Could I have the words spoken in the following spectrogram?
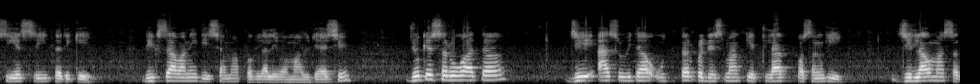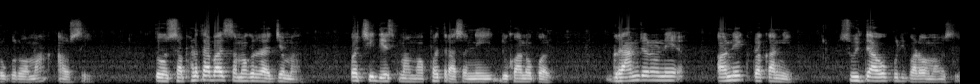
સીએસસી તરીકે વિકસાવવાની દિશામાં પગલાં લેવામાં આવી રહ્યા છે. જો કે શરૂઆત જે આ સુવિધા ઉત્તર પ્રદેશમાં કેટલાક પસંદગી જિલ્લાઓમાં શરૂ કરવામાં આવશે. તો સફળતા બાદ સમગ્ર રાજ્યમાં, પછી દેશમાં મફત રાશનની દુકાનો પર ગ્રામજનોને અનેક પ્રકારની સુવિધાઓ પૂરી પાડવામાં આવશે.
